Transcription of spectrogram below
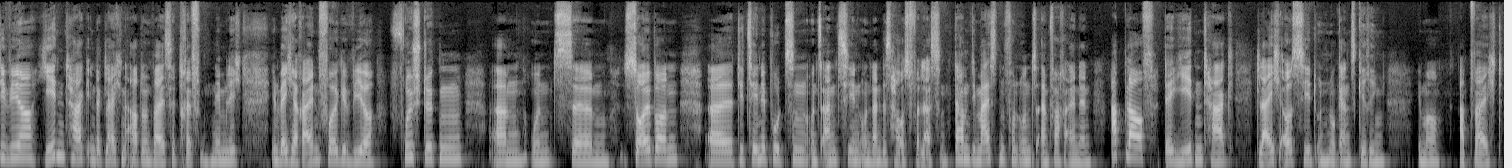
die wir jeden Tag in der gleichen Art und Weise treffen, nämlich in welcher Reihenfolge wir frühstücken, ähm, uns ähm, säubern, äh, die Zähne putzen, uns anziehen und dann das Haus verlassen. Da haben die meisten von uns einfach einen Ablauf, der jeden Tag gleich aussieht und nur ganz gering immer abweicht.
